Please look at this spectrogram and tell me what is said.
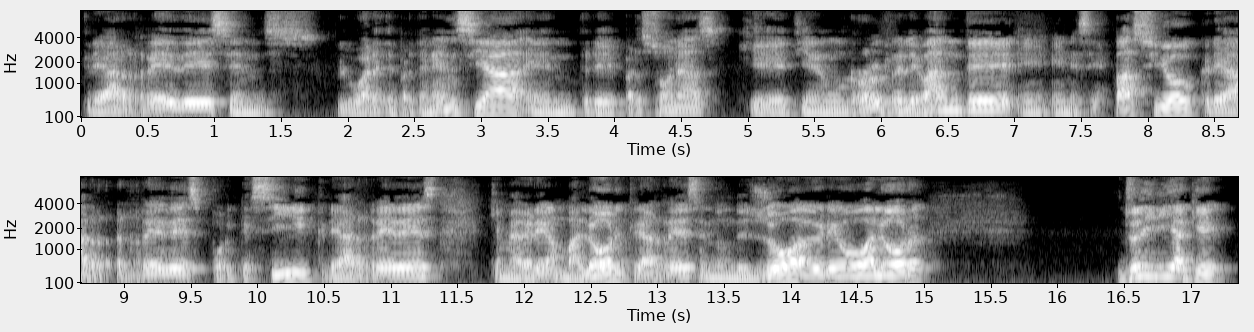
Crear redes en lugares de pertenencia entre personas que tienen un rol relevante en, ese espacio, crear redes porque sí, crear redes que me agregan valor, crear redes en donde yo agrego valor. Yo diría que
